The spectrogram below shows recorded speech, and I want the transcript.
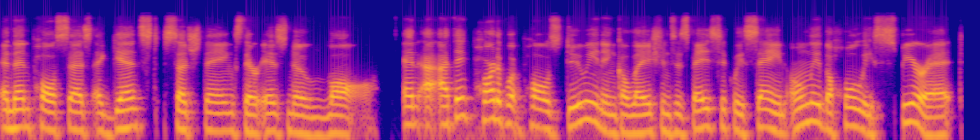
And then Paul says, Against such things there is no law. And I think part of what Paul's doing in Galatians is basically saying only the Holy Spirit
